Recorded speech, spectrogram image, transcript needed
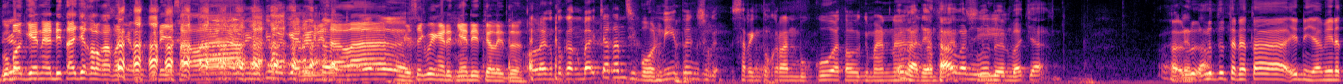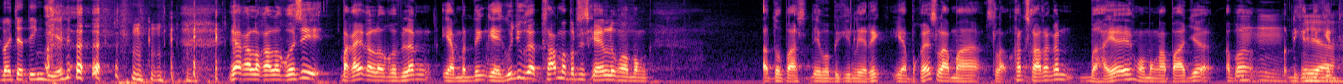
Gue bagian edit aja kalau katanya opininya salah. Ini bagian edit. salah. Biasanya gue ngedit-ngedit kali itu. Kalau yang tukang baca kan si Boni itu yang suka, sering tukeran buku atau gimana. Lu nggak ada yang tahu kan lu dengan baca Lu, lu tuh ternyata ini ya minat baca tinggi ya. Nggak kalau kalau gue sih makanya kalau gue bilang yang penting ya gue juga sama persis kayak lu ngomong atau pas dia mau bikin lirik ya pokoknya selama, sel- kan sekarang kan bahaya ya ngomong apa aja apa dikit-dikit Iya.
